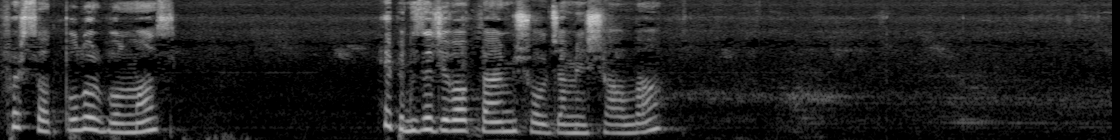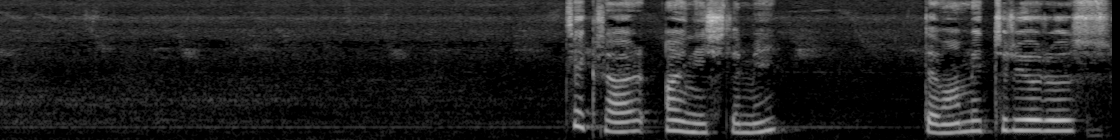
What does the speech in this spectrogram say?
fırsat bulur bulmaz hepinize cevap vermiş olacağım inşallah. Tekrar aynı işlemi devam ettiriyoruz.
